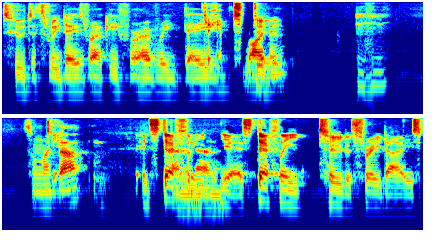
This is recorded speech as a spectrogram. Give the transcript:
two to three days recce for every day yeah, riding, mm-hmm. something like yeah. that. It's definitely then, yeah, it's definitely two to three days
